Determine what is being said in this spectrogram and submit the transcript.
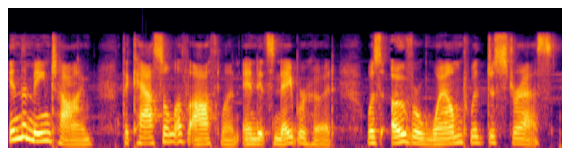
In the meantime, the castle of Athlin and its neighborhood was overwhelmed with distress.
